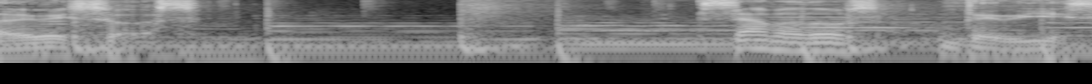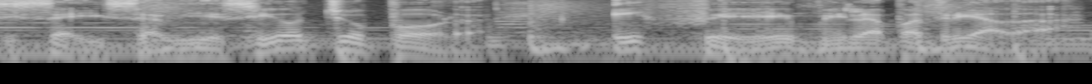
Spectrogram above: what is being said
de Besos. Sábados de 16 a 18 por FM La Patriada.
